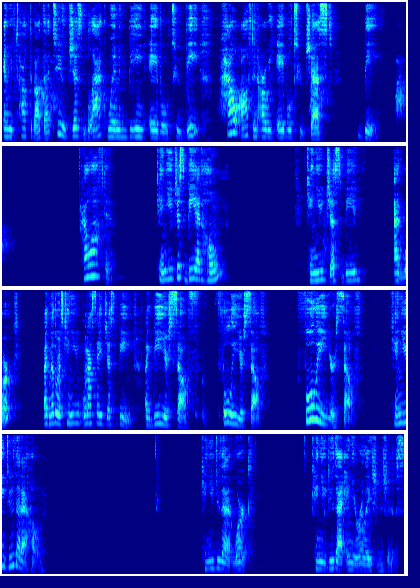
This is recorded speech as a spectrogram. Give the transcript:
And we've talked about that too, just Black women being able to be how often are we able to just be? How often? Can you just be at home? Can you just be at work? Like, in other words, can you, when I say just be, like be yourself, fully yourself, fully yourself. Can you do that at home? Can you do that at work? Can you do that in your relationships?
